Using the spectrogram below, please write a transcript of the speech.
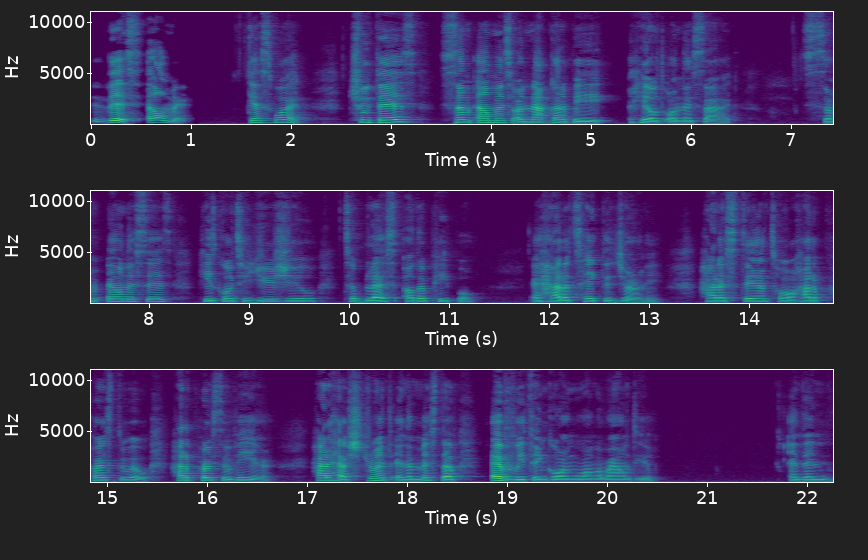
this ailment. Guess what? Truth is, some ailments are not going to be healed on this side. Some illnesses, He's going to use you to bless other people and how to take the journey, how to stand tall, how to press through, how to persevere, how to have strength in the midst of everything going wrong around you. And then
